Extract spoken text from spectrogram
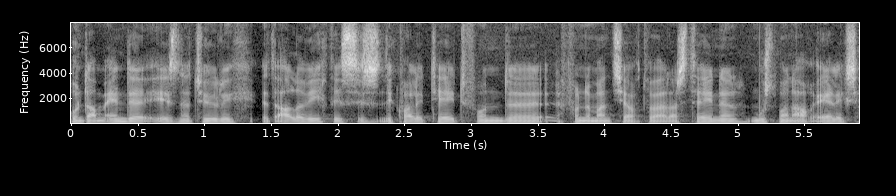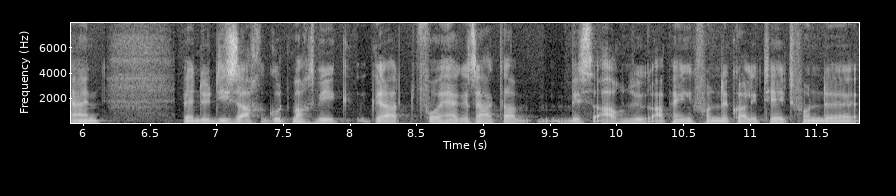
Und am Ende ist natürlich das Allerwichtigste die Qualität von der, von der Mannschaft. Weil als Trainer muss man auch ehrlich sein, wenn du die Sache gut machst, wie ich gerade vorher gesagt habe, bist du auch natürlich abhängig von der Qualität von der,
